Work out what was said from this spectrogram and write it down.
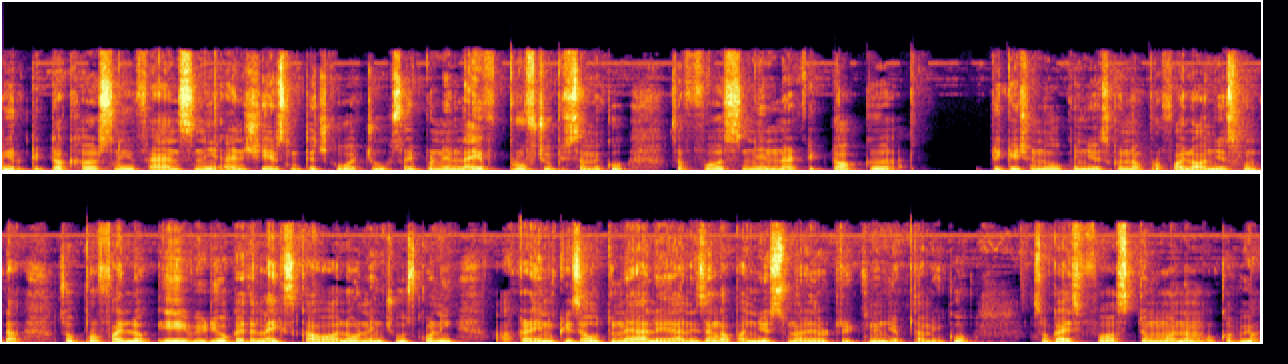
మీరు టిక్టాక్ హర్ట్స్ని ఫ్యాన్స్ని అండ్ షేర్స్ని తెచ్చుకోవచ్చు. సో ఇప్పుడు నేను లైవ్ ప్రూఫ్ చూపిస్తాను మీకు. సో ఫస్ట్ నేను నా టిక్టాక్ అప్లికేషన్ ఓపెన్ చేసుకొని నా ప్రొఫైల్ ఆన్ చేసుకుంటా. సో ప్రొఫైల్లో ఏ వీడియోకి అయితే లైక్స్ కావాలో నేను చూసుకొని అక్కడ ఇంక్రీజ్ అవుతున్నాయా లేదా నిజంగా పనిచేస్తుందా లేదో ట్రిక్ నేను చెప్తాను మీకు. సో గైస్ ఫస్ట్ మనం ఒక వీడియో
